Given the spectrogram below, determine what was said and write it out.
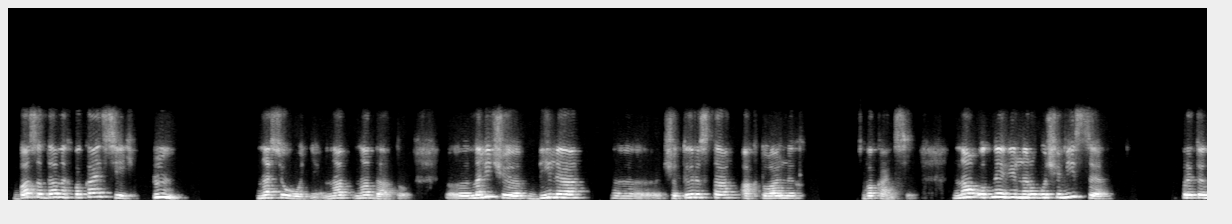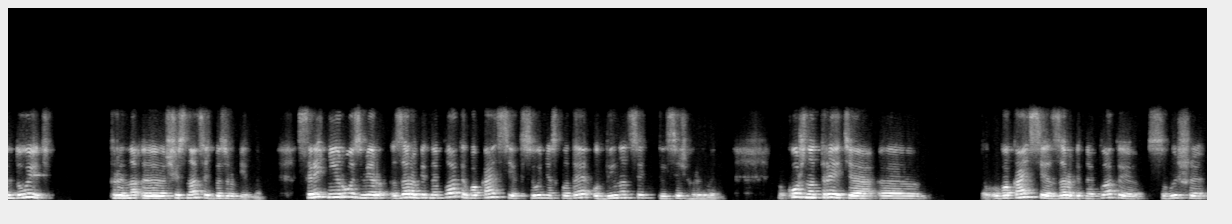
База даних вакансій на сьогодні, на, на дату, е, налічує біля е, 400 актуальних вакансій. На одне вільне робоче місце претендують трина- е, 16 безробітних. Середній розмір заробітної плати в вакансіях сьогодні складає 11 тисяч гривень. Кожна третя е, вакансія з заробітною платою свише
